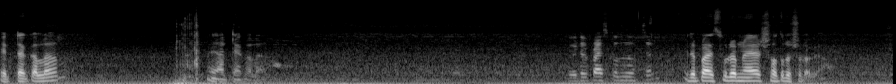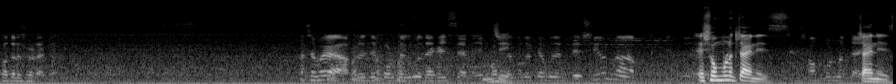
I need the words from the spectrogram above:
একটা কালার আটটা কালার এটার প্রাইস কত যাচ্ছে? এটা প্রাইস পড়ে আপনার সতেরোশো টাকা। সতেরোশো টাকা। আচ্ছা ভাইয়া আপনি যে পর্দাগুলো দেখাইছেন এই পর্দাগুলো কি আমাদের দেশীয় না এই সম্পূর্ণ চাইনিজ। সম্পূর্ণ চাইনিজ?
